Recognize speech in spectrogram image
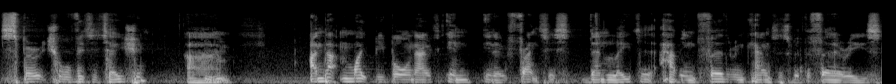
spiritual visitation. Um, and that might be borne out in you know Frances then later having further encounters with the fairies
